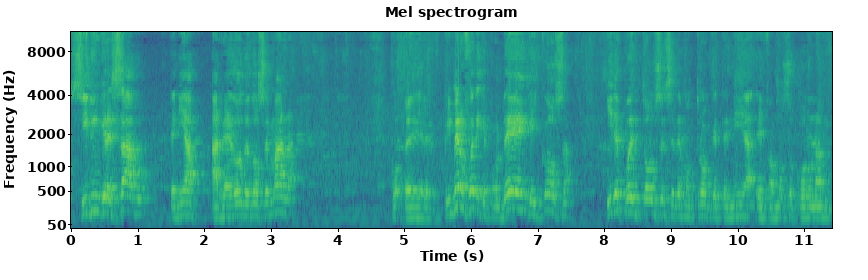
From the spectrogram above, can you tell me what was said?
sido ingresado, tenía alrededor de dos semanas. Eh, primero fue de por dengue y cosas, y después entonces se demostró que tenía el famoso coronavirus.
